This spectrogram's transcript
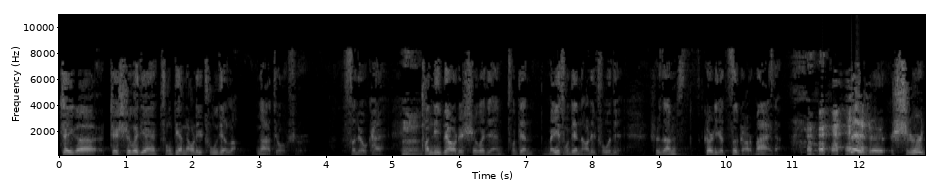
这个这十块钱从电脑里出去了，那就是四六开。嗯。团体票这十块钱从电没从电脑里出去，是咱们哥几个自个儿卖的，这是十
